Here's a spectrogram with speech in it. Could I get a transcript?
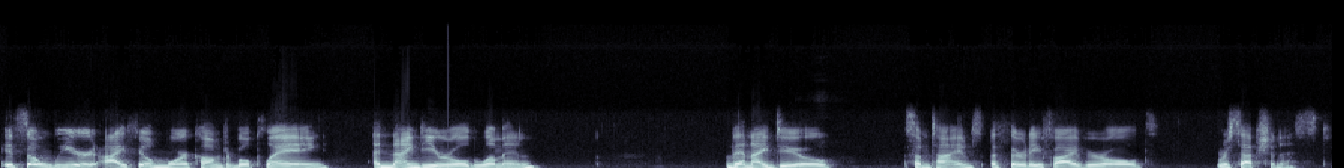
it's so weird. I feel more comfortable playing a 90 year old woman than I do sometimes a 35 year old receptionist.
